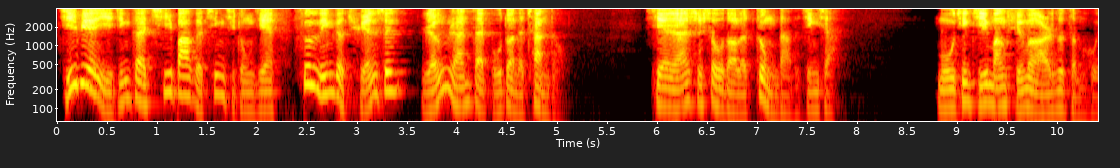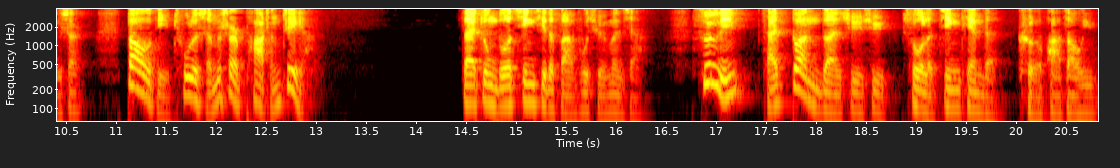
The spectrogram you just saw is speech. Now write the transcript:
即便已经在七八个亲戚中间，孙林的全身仍然在不断的颤抖，显然是受到了重大的惊吓。母亲急忙询问儿子怎么回事，到底出了什么事，怕成这样。在众多亲戚的反复询问下，孙林才断断续续说了今天的可怕遭遇。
